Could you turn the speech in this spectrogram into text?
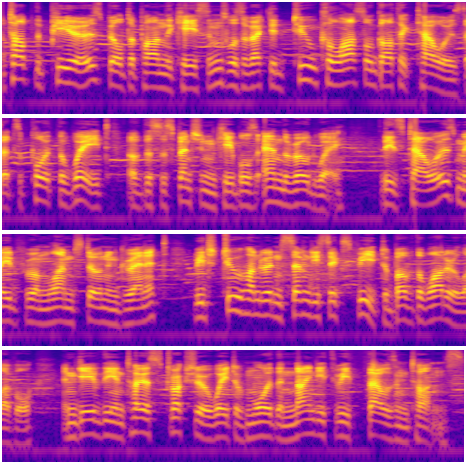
Atop the piers built upon the caissons was erected two colossal Gothic towers that support the weight of the suspension cables and the roadway. These towers, made from limestone and granite, reached 276 feet above the water level and gave the entire structure a weight of more than 93,000 tons.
